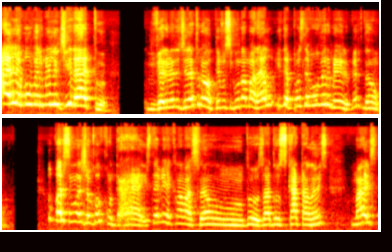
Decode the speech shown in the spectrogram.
Aí levou o vermelho direto. Vermelho direto não, teve o segundo amarelo e depois levou o vermelho, perdão. O Barcelona jogou com 10, teve reclamação dos, dos catalães, mas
